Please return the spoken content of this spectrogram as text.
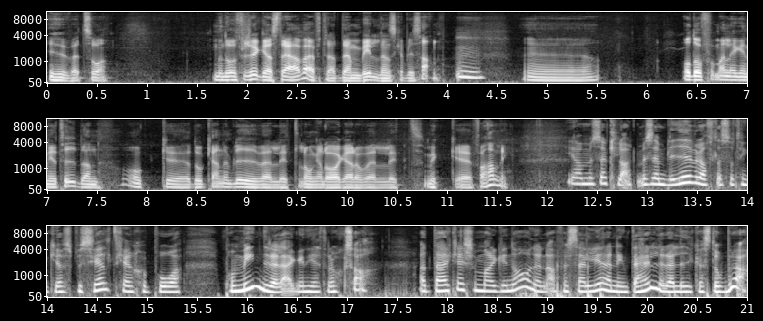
i huvudet så. Men då försöker jag sträva efter att den bilden ska bli sann. Mm. Eh, och då får man lägga ner tiden och eh, då kan det bli väldigt långa dagar och väldigt mycket förhandling. Ja men såklart. Men sen blir det väl ofta så tänker jag speciellt kanske på, på mindre lägenheter också. Att där kanske marginalerna för säljaren inte heller är lika stora.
